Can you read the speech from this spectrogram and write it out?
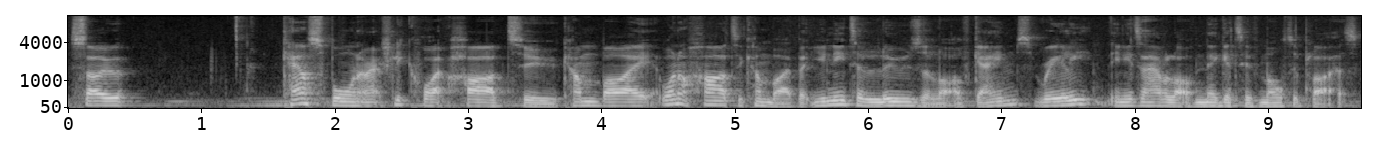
So, Chaos Spawn are actually quite hard to come by. Well, not hard to come by, but you need to lose a lot of games, really. You need to have a lot of negative multipliers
